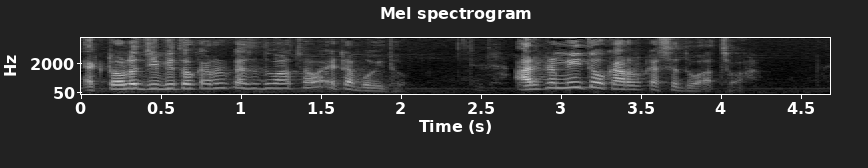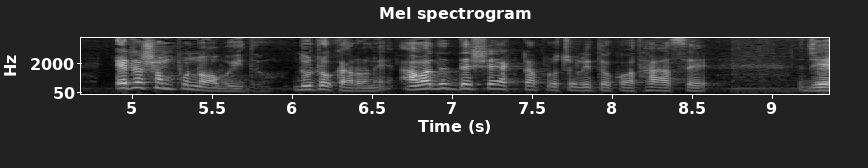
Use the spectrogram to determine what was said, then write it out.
একটা হলো জীবিত কারোর কাছে দোয়া চাওয়া এটা বৈধ। আর একটা মৃত কারোর কাছে দোয়া চাওয়া। এটা সম্পূর্ণ অবৈধ দুটো কারণে। আমাদের দেশে একটা প্রচলিত কথা আছে যে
